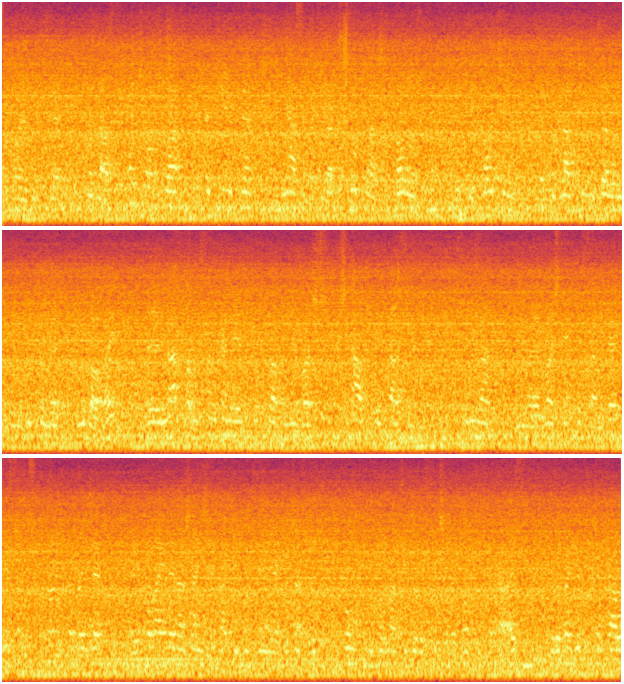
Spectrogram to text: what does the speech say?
Po województwie podlaskim. Będzie łączyła te piękne miasta, takie jak Toruń, czy Kołczyn, Podlaskie Muzeum Kultury Ludowej. E, Nazwa ósemka nie jest ponieważ kształt tej klasy przypomina e, właśnie ósemkę. Jest to, no, i to będzie e, kolejne narzędzie takie właśnie jak chociażby punkt informacji turystycznej w Polsce PKS, które będzie przyciągało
